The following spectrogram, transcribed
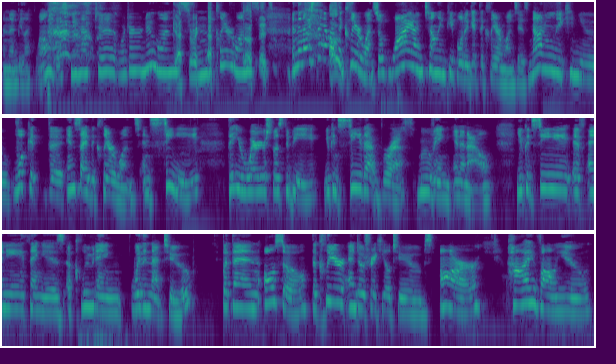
and then be like, well, I guess we have to order new ones and the clear ones. And the nice thing about Oh. the clear ones, so why I'm telling people to get the clear ones is not only can you look at the inside the clear ones and see that you're where you're supposed to be, you can see that breath moving in and out. You could see if anything is occluding within that tube. But then also, the clear endotracheal tubes are high volume,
